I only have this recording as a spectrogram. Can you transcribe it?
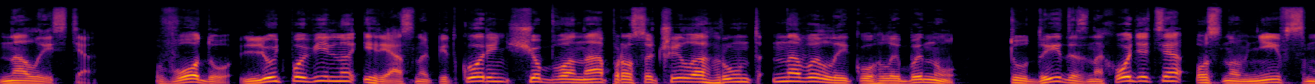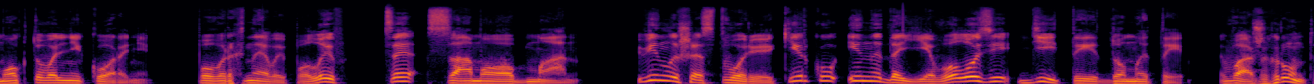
на листя. Воду лють повільно і рясно під корінь, щоб вона просочила ґрунт на велику глибину, туди, де знаходяться основні всмоктувальні корені. Поверхневий полив це самообман. Він лише створює кірку і не дає волозі дійти до мети. Ваш ґрунт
